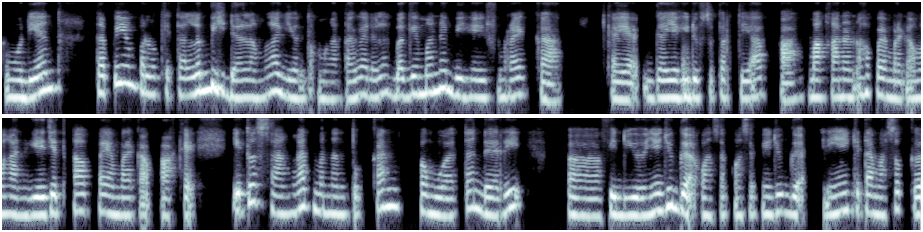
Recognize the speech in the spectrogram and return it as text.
Kemudian tapi yang perlu kita lebih dalam lagi untuk mengetahui adalah bagaimana behave mereka. Kayak gaya hidup seperti apa, makanan apa yang mereka makan, gadget apa yang mereka pakai, itu sangat menentukan pembuatan dari, eee, videonya juga, konsep-konsepnya juga. Ini kita masuk ke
